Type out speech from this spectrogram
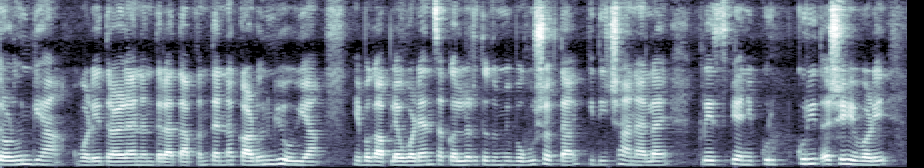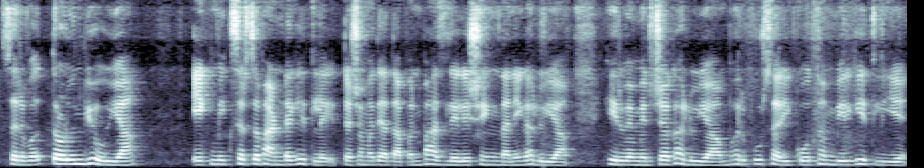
तळून घ्या. वडे तळल्यानंतर आता आपण त्यांना काढून घेऊया. हे बघा आपल्या वड्यांचा कलर तर तुम्ही बघू शकता. किती छान आला आहे क्रिस्पी आणि कुरकुरीत असे हे वडे सर्व तळून घेऊया. एक मिक्सरचं भांडं घेतलं आहे त्याच्यामध्ये आता आपण भाजलेले शेंगदाणे घालूया हिरव्या मिरच्या घालूया भरपूर सारी कोथिंबीर घेतली आहे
